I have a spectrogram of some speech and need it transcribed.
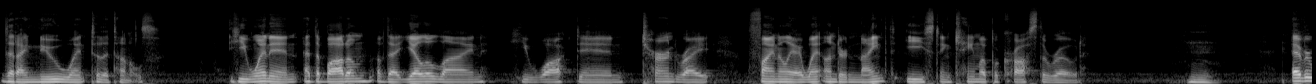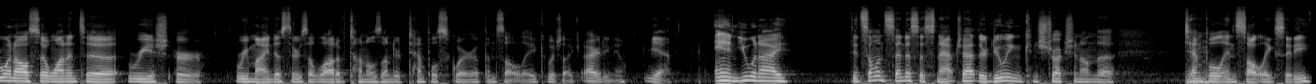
that I knew went to the tunnels. He went in at the bottom of that yellow line. He walked in, turned right. Finally, I went under 9th East and came up across the road. Hmm. Everyone also wanted to reassure, remind us there's a lot of tunnels under Temple Square up in Salt Lake, which like I already knew. Yeah. And you and I, did someone send us a Snapchat? They're doing construction on the temple in Salt Lake City.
